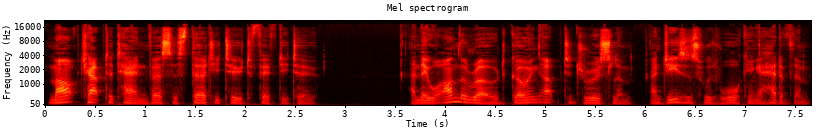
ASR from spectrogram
Mark chapter 10, verses 32 to 52. And they were on the road going up to Jerusalem, and Jesus was walking ahead of them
